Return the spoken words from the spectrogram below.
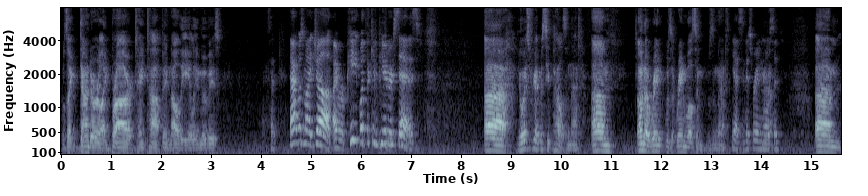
was like down to her like bra or tank top in all the alien movies. I said that was my job. I repeat what the computer says. Uh, you always forget Missi Pyle's in that. Um, oh no, Rainn was it Rainn Wilson was in that. Yes, it is Rainn Yeah. Wilson, Um,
